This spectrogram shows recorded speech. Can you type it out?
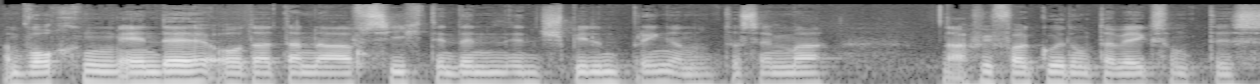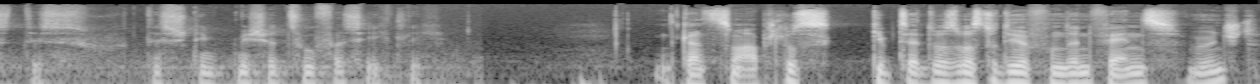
am, Wochenende oder dann auf Sicht in den, in den, Spielen bringen. Und da sind wir nach wie vor gut unterwegs und das, das, das stimmt mich schon zuversichtlich. Ganz zum Abschluss, gibt es etwas, was du dir von den Fans wünschst?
